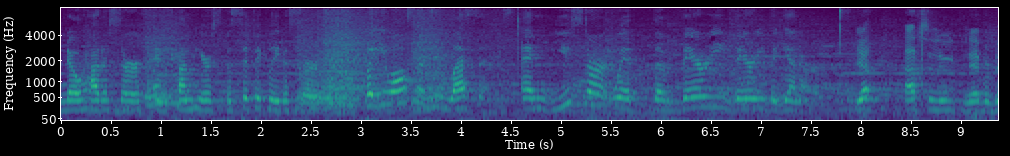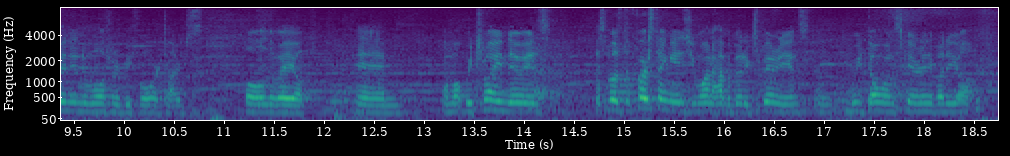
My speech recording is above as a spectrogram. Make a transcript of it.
know how to surf and come here specifically to surf, but you also do lessons. And you start with the very, very beginner. Yeah, absolute, never been in the water before types, all the way up. Um, and what we try and do is, I suppose the first thing is you want to have a good experience, and we don't want to scare anybody off.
